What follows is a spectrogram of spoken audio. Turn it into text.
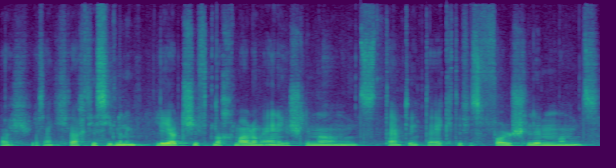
habe ich das eigentlich gedacht. Hier sieht man den Layout Shift nochmal um einiges schlimmer und Time to Interactive ist voll schlimm und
